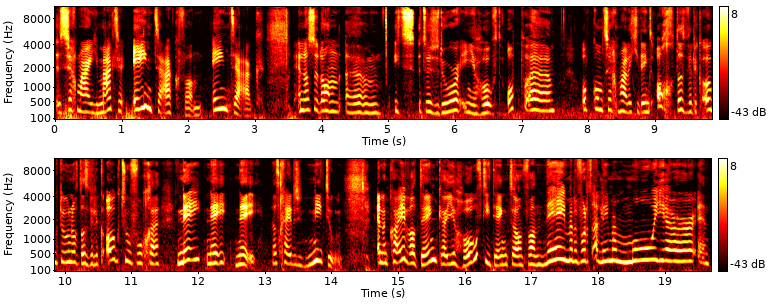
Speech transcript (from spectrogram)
zeg maar, je maakt er één taak van. Eén taak. En als er dan um, iets tussendoor in je hoofd op, uh, opkomt, zeg maar, dat je denkt: Och, dat wil ik ook doen of dat wil ik ook toevoegen. Nee, nee, nee. Dat ga je dus niet doen. En dan kan je wel denken, je hoofd die denkt dan van: Nee, maar dan wordt het alleen maar mooier en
